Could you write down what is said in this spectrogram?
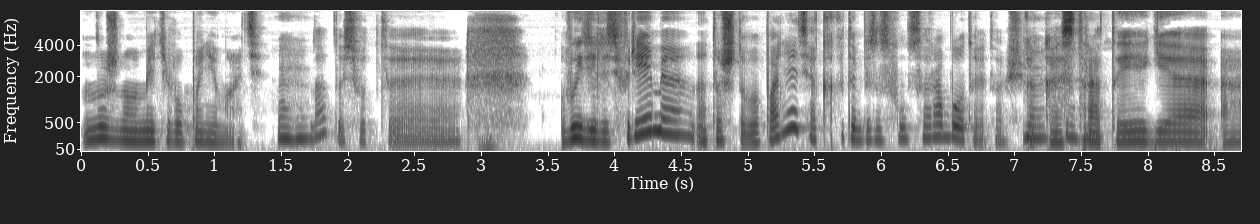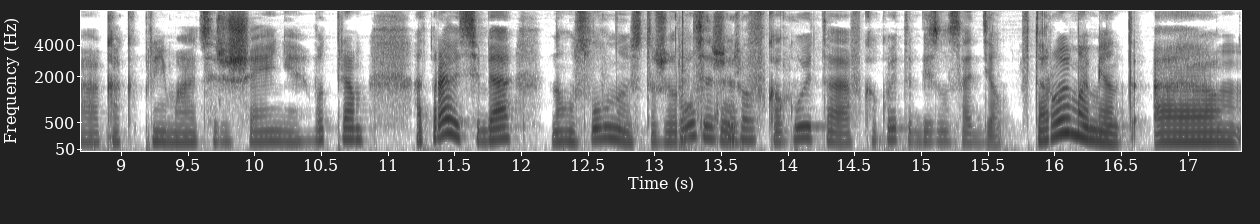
нужно уметь его понимать. Угу. Да? То есть вот э, выделить время на то, чтобы понять, а как эта бизнес-функция работает вообще, какая угу. стратегия, а, как принимаются решения. Вот прям отправить себя на условную стажировку, стажировку. в какой-то в какой-то бизнес-отдел. Второй момент. Э,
